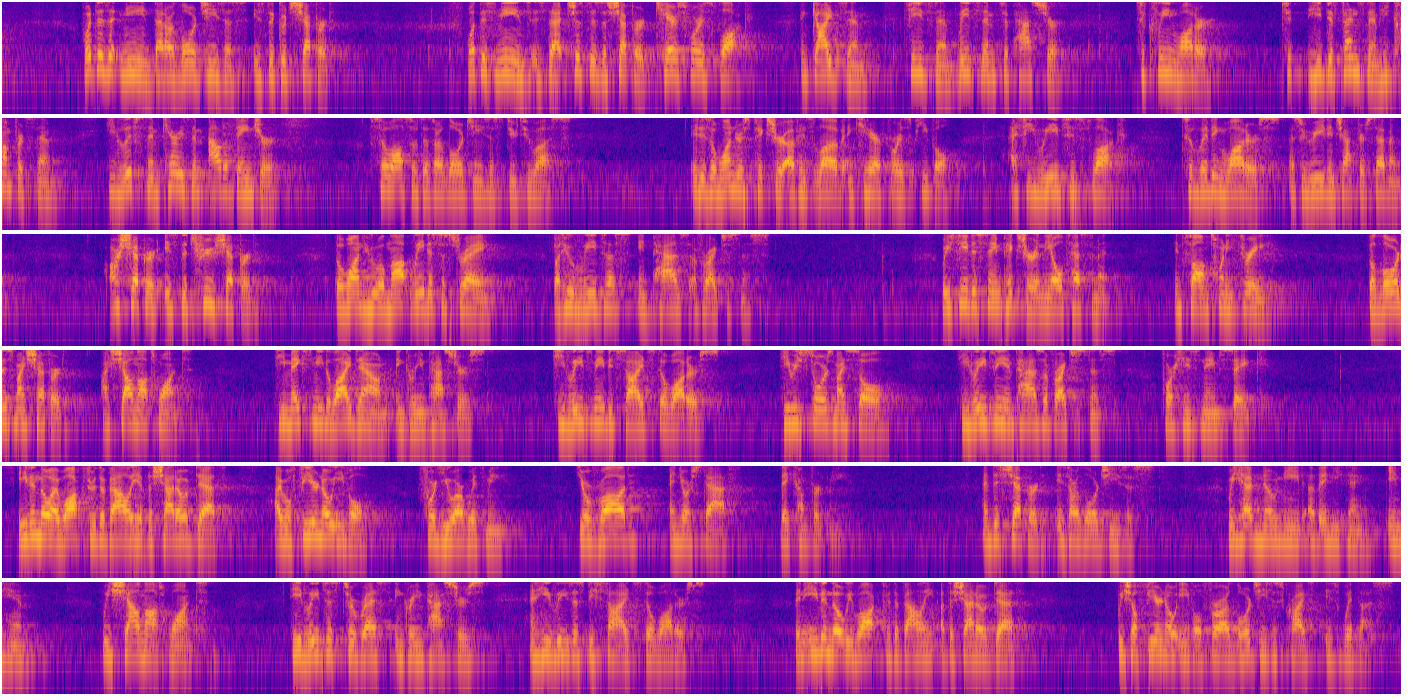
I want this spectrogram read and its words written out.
What does it mean that our Lord Jesus is the good shepherd? What this means is that just as a shepherd cares for his flock and guides them, feeds them, leads them to pasture, to clean water, to, he defends them, he comforts them, he lifts them, carries them out of danger. So also does our Lord Jesus do to us. It is a wondrous picture of his love and care for his people as he leads his flock to living waters, as we read in chapter 7. Our shepherd is the true shepherd, the one who will not lead us astray, but who leads us in paths of righteousness. We see this same picture in the Old Testament in Psalm 23. The Lord is my shepherd, I shall not want. He makes me to lie down in green pastures. He leads me beside still waters. He restores my soul. He leads me in paths of righteousness for his name's sake. Even though I walk through the valley of the shadow of death, I will fear no evil, for you are with me. Your rod and your staff, they comfort me. And this shepherd is our Lord Jesus. We have no need of anything in him. We shall not want. He leads us to rest in green pastures, and he leads us beside still waters. And even though we walk through the valley of the shadow of death, we shall fear no evil, for our Lord Jesus Christ is with us.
